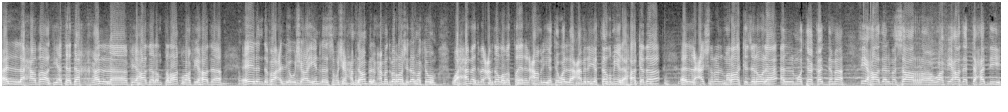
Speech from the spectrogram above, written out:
اللحظات. يتدخل آه، في هذا الانطلاق وفي هذا اي الاندفاع اللي هو شاهين لسمو الشيخ حمدان بن محمد بن راشد المكتوم وحمد بن عبد الله بالطير العامري يتولى عملية تضميره. هكذا العشر المراكز الأولى المتقدمة في هذا المسار وفي هذا التحدي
